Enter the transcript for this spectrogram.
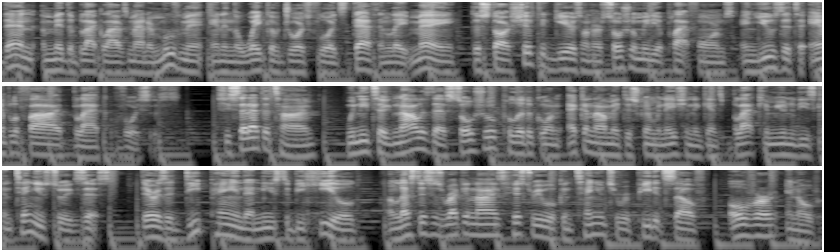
Then, amid the Black Lives Matter movement and in the wake of George Floyd's death in late May, the star shifted gears on her social media platforms and used it to amplify black voices. She said at the time, we need to acknowledge that social, political, and economic discrimination against black communities continues to exist. There is a deep pain that needs to be healed. Unless this is recognized, history will continue to repeat itself over and over.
